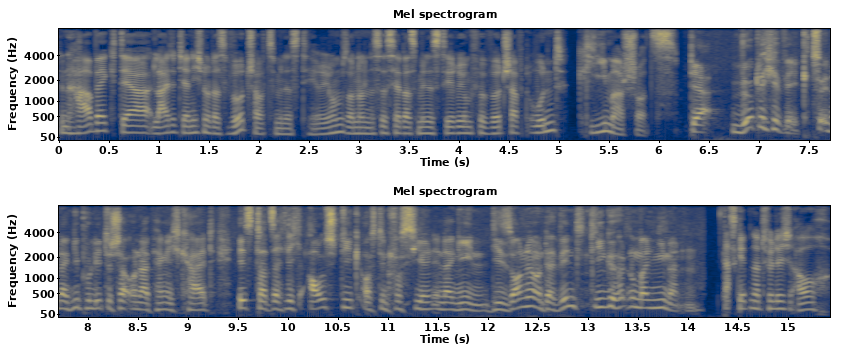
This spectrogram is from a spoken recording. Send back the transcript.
Denn Habeck, der leitet ja nicht nur das Wirtschaftsministerium, sondern es ist ja das Ministerium für Wirtschaft und Klimaschutz. Der wirkliche Weg zu energiepolitischer Unabhängigkeit ist tatsächlich Ausstieg aus den fossilen Energien. Die Sonne und der Wind, die gehört nun mal niemandem. Es gibt natürlich auch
